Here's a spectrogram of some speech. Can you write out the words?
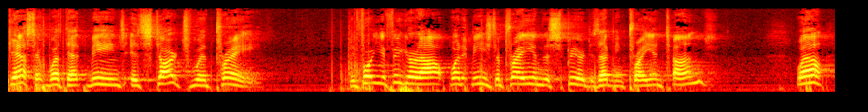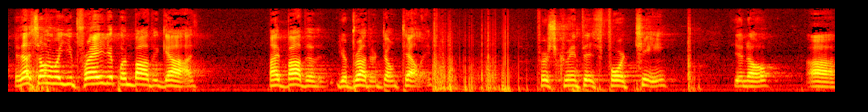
guess at what that means, it starts with praying. Before you figure out what it means to pray in the Spirit, does that mean pray in tongues? Well, if that's the only way you prayed, it wouldn't bother God might bother your brother, don't tell him. 1 Corinthians 14, you know, uh,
